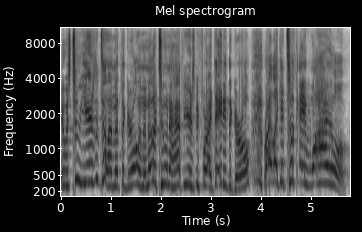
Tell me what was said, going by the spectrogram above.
It was two years until I met the girl and another two and a half years before I dated the girl, right? Like it took a while.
